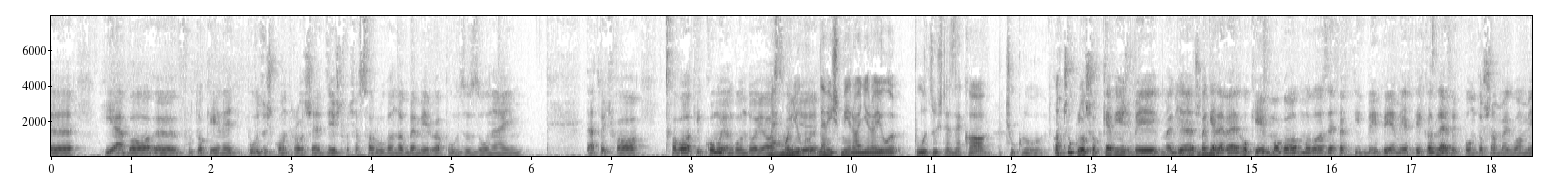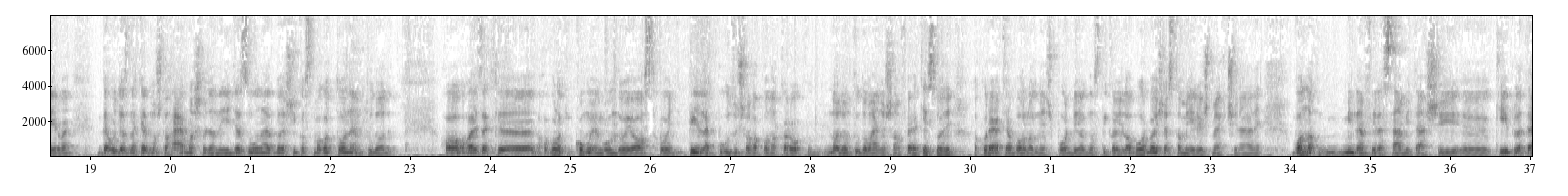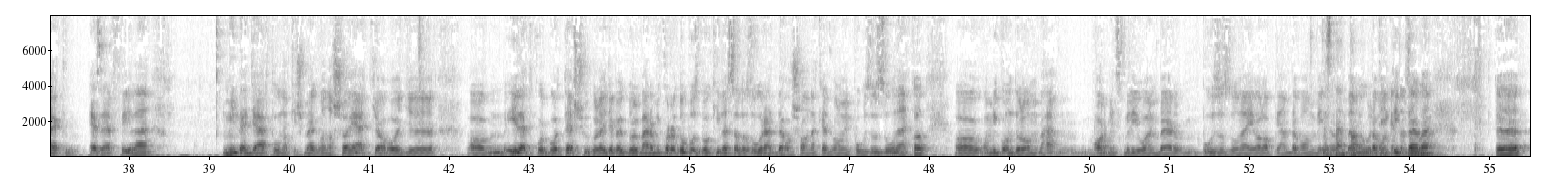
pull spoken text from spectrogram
hiába futok én egy pulzuskontrollos edzést, hogyha szarul vannak bemérve a pulzuszónáim. Tehát, hogyha ha valaki komolyan gondolja meg azt, mondjuk hogy... nem is mér annyira jól pulzust ezek a csukló... A csuklósok kevésbé, meg, meg eleve, oké, okay, maga, maga az effektív BPM érték, az lehet, hogy pontosan meg van mérve, de hogy az neked most a hármas vagy a négyes zónádba esik, azt magadtól nem tudod ha, ha, ezek, ha valaki komolyan gondolja azt, hogy tényleg pulzus alapon akarok nagyon tudományosan felkészülni, akkor el kell ballagni egy sportdiagnosztikai laborba, és ezt a mérést megcsinálni. Vannak mindenféle számítási képletek, ezerféle, minden gyártónak is megvan a sajátja, hogy a életkorból, testűből, egyebekből, már amikor a dobozból kiveszed az órát, behasal neked valami pulzuszónákat, a, ami gondolom 30 millió ember pulzuszónái alapján be van mérve, be, be van tippelve.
